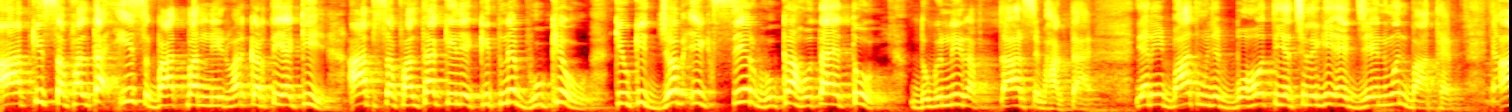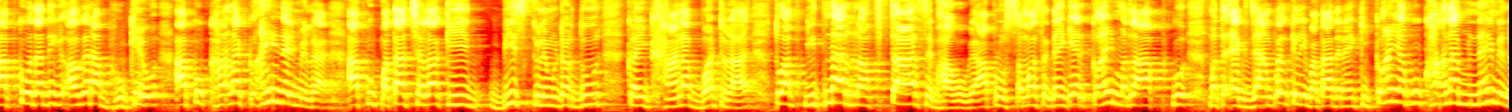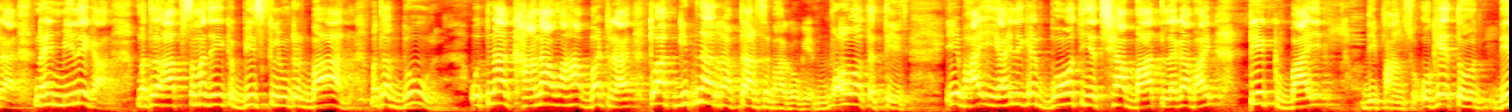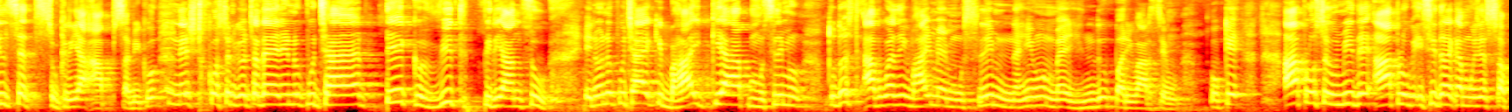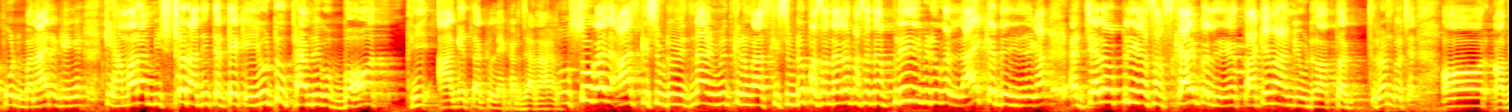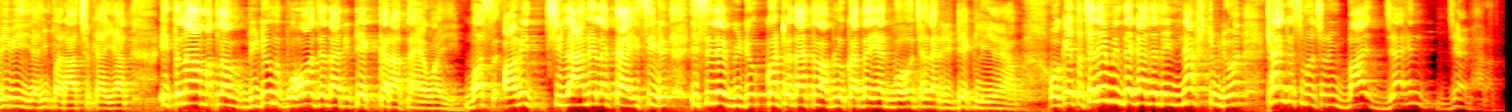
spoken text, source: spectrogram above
आपकी सफलता इस बात पर निर्भर करती है कि आप सफलता के लिए कितने भूखे हो? क्योंकि जब एक शेर भूखा होता है तो दुगनी रफ्तार से भागता है। यार, ये बात मुझे बहुत ही अच्छी लगी, ये जेन्युइन बात है। आपको बता दें कि अगर आप भूखे हो, आपको खाना कहीं नहीं मिल रहा है। आपको पता चला कि 20 किलोमीटर दूर कहीं खाना बट रहा है तो आप कितना रफ्तार से भागोगे। आप लोग समझ सकते हैं कि यार, कहीं मतलब आपको मतलब एग्ज़ाम्पल के लिए बता दे रहे हैं कि कहीं आपको खाना नहीं मिल रहा है, नहीं मिलेगा। मतलब आप समझ जाइए कि 20 किलोमीटर बाद मतलब दूर, उतना खाना वहाँ बट रहा है तो आप कितना रफ्तार से भागोगे। बहुत तेज। ये भाई, यही लिखे बहुत ही अच्छा बात लगा भाई। टेक बाय दीपांशु ओके तो दिल से शुक्रिया आप सभी को। नेक्स्ट क्वेश्चन क्यों चलते हैं। इन्होंने पूछा है टेक विथ प्रियांशु इन्होंने पूछा है कि भाई, क्या आप मुस्लिम हो? तो दोस्त, आपको भाई, मैं मुस्लिम नहीं हूँ, मैं हिंदू परिवार से हूँ। ओके आप लोग से उम्मीद है, आप लोग इसी तरह का मुझे सपोर्ट बनाए रखेंगे कि हमारा mister Aditya tech YouTube family को बहुत ही आगे तक लेकर जाना है। तो सो आज की वीडियो में इतना उम्मीद करूँगा, आज की वीडियो पसंद अगर पसंद है प्लीज़ वीडियो को लाइक कर दे दीजिएगा एंड चैनल को प्लीज़ सब्सक्राइब कर लीजिएगा ताकि हमारा न्यू वीडियो आप तक तुरंत पहुँचे। और अभी भी यहीं पर आ चुका है यार। इतना मतलब वीडियो में बहुत ज़्यादा रिटेक कराता है वही। बस अभी चिल्लाने लगता है इसी में, इसीलिए वीडियो कट होता है तो आप लोग कहते हैं, यार बहुत ज़्यादा रिटेक लिए हैं आप। ओके तो चलिए मिलते हैं जल्दी नेक्स्ट वीडियो में. Thank you so much bye जय हिंद जय भारत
